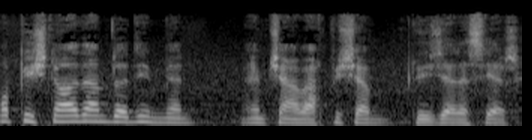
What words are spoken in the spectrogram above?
ما پیشنهادم دادیم من هم چند وقت پیشم توی جلسه هست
